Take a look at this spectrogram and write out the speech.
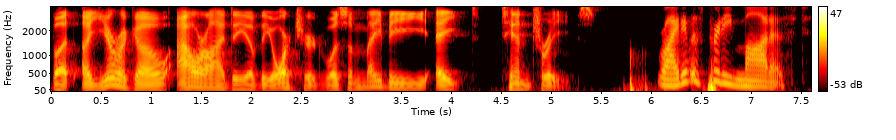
but a year ago, our idea of the orchard was maybe eight, ten trees. Right. It was pretty modest.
